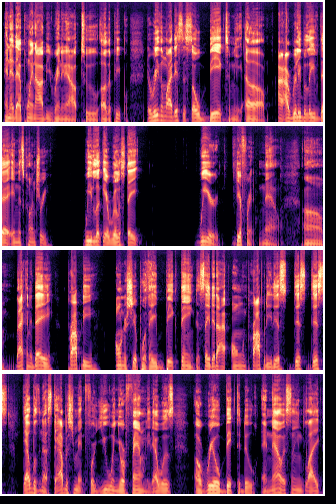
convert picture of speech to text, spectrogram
and at that point i'll be renting out to other people. The reason why this is so big to me uh, I, I really believe that in this country we look at real estate weird different now. Um, back in the day property ownership was a big thing. To say that i own property this this this that was an establishment for you and your family. That was a real big to do. And now it seems like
